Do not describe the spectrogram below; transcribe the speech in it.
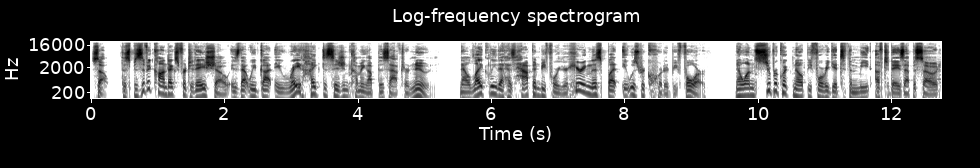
So, the specific context for today's show is that we've got a rate hike decision coming up this afternoon. Now, likely that has happened before you're hearing this, but it was recorded before. Now, one super quick note before we get to the meat of today's episode.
